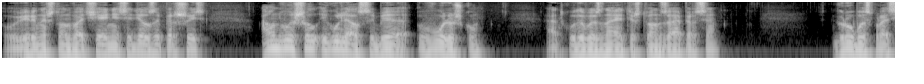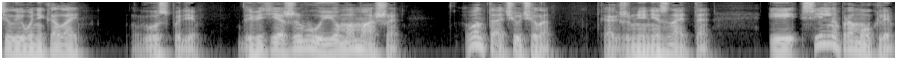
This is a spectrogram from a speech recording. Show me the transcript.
уверена, что он в отчаянии сидел запершись, а он вышел и гулял себе в волюшку. «Откуда вы знаете, что он заперся?» — грубо спросил его Николай. «Господи, да ведь я живу ее мамаше. Вон та чучела. Как же мне не знать-то? И сильно промокли?»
